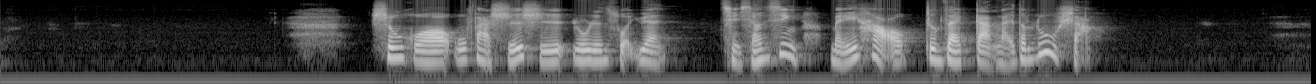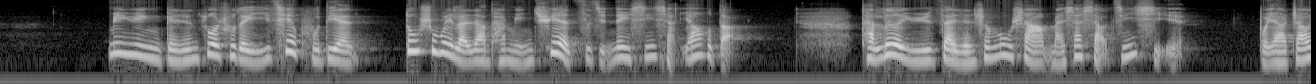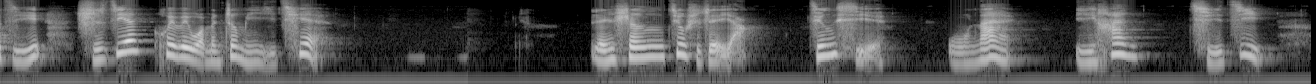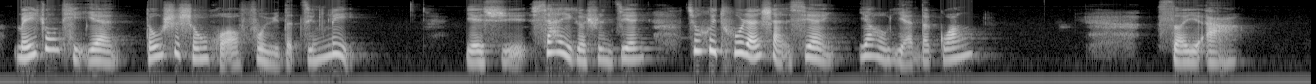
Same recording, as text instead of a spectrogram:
生活无法时时如人所愿，请相信美好正在赶来的路上。命运给人做出的一切铺垫，都是为了让他明确自己内心想要的。他乐于在人生路上埋下小惊喜，不要着急。时间会为我们证明一切。人生就是这样，惊喜、无奈、遗憾、奇迹，每种体验都是生活赋予的经历。也许下一个瞬间就会突然闪现耀眼的光。所以啊，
